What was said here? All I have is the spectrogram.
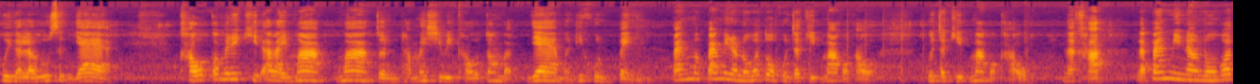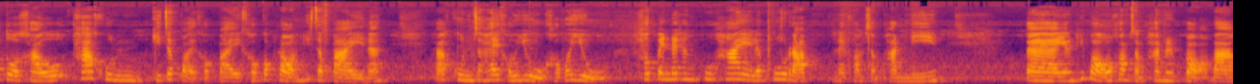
คุยกันแล้วรู้สึกแย่เขาก็ไม่ได้คิดอะไรมากมากจนทำให้ชีวิตเขาต้องแบบแย่เหมือนที่คุณเป็น แป้งแป้งมีแนวโน้มว่าตัวคุณจะคิดมากกว่าเขา คุณจะคิดมากกว่าเขานะคะ และแป้งมีแนวโน้มว่าตัวเขาถ้าคุณคิดจะปล่อยเขาไป เขาก็พร้อมที่จะไปนะ ถ้าคุณจะให้เขาอยู่เขาก็อยู่ เขาเป็นได้ทั้งผู้ให้และผู้รับในความสัมพันธ์นี้ แต่อย่างที่บอกว่าความสัมพันธ์มันเปราะบาง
